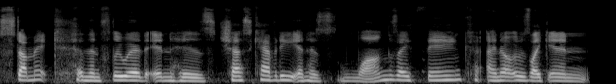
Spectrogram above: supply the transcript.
stomach and then fluid in his chest cavity and his lungs, I think. I know it was like in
